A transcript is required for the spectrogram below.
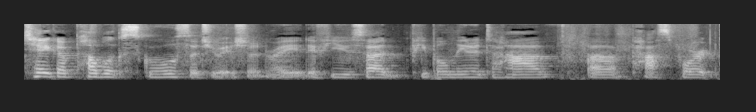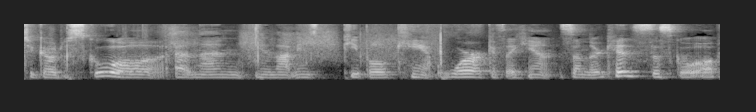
take a public school situation, right? If you said people needed to have a passport to go to school, and then you know that means people can't work if they can't send their kids to school,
